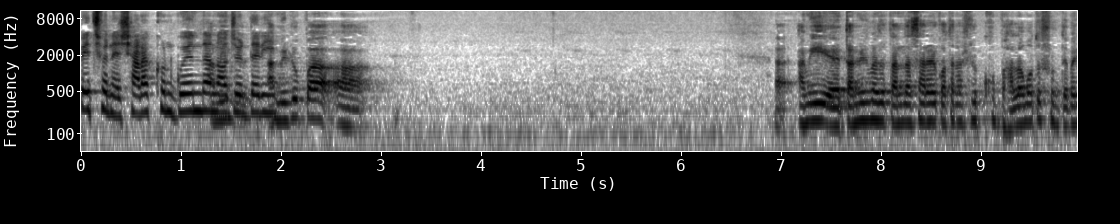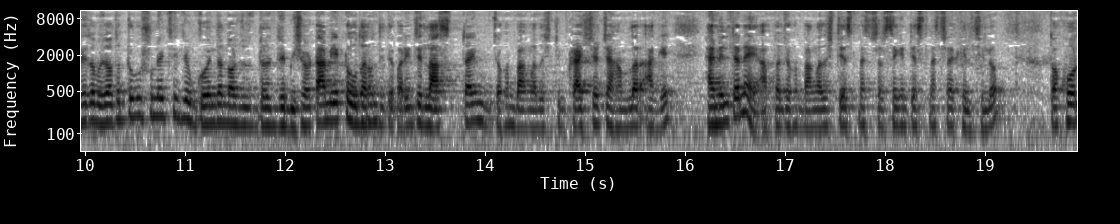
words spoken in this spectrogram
পেছনে সারাক্ষণ গোয়েন্দা নজরদারি? আমি রূপা আমি তানভীর মাঝে তান্না স্যারের কথাটা আসলে খুব ভালো মতো শুনতে পারি। তবে যতটুকু শুনেছি যে গোয়েন্দা নজরদারির যে বিষয়টা, আমি একটা উদাহরণ দিতে পারি যে লাস্ট টাইম যখন বাংলাদেশ টিম ক্রাইস্টচার্চে হামলার আগে হ্যামিল্টনে আপনার যখন বাংলাদেশ টেস্ট ম্যাচটা সেকেন্ড টেস্ট ম্যাচটা খেলছিল, তখন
